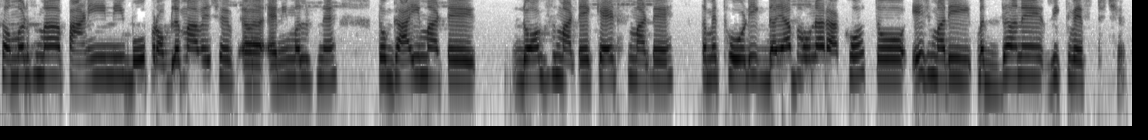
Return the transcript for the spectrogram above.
સમર્સમાં પાણીની બહુ પ્રોબ્લેમ આવે છે એનિમલ્સને તો ગાય માટે ડોગ્સ માટે કેટ્સ માટે તમે થોડીક દયા ભાવના રાખો તો એ જ મારી બધાને રિક્વેસ્ટ છે.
